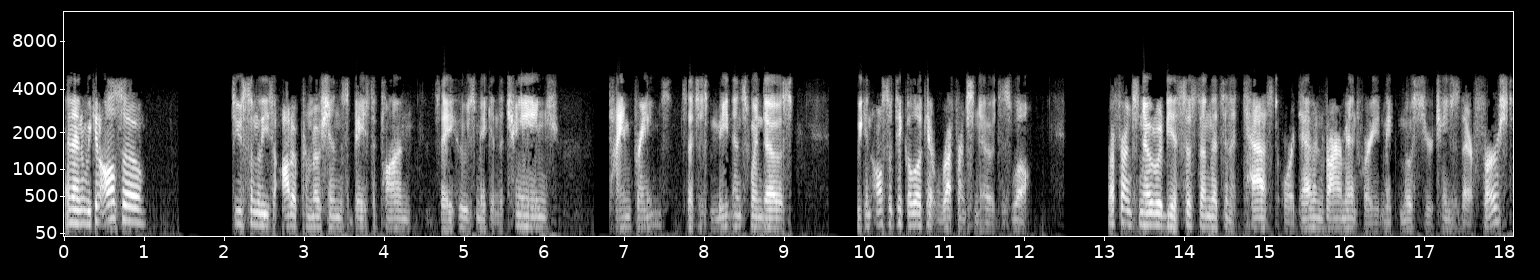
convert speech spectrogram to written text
And then we can also do some of these auto promotions based upon, say, who's making the change, time frames, such as maintenance windows. We can also take a look at reference nodes as well. Reference node would be a system that's in a test or a dev environment where you'd make most of your changes there first.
